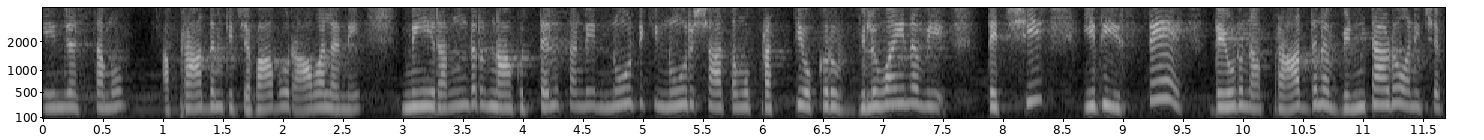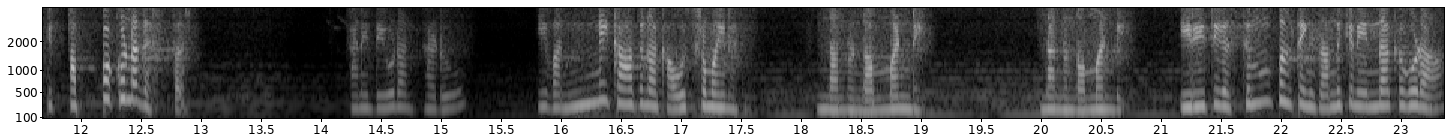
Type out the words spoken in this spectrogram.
ఏం చేస్తాము? ఆ ప్రార్థనకి జవాబు రావాలని మీరందరూ నాకు తెలుసండి. నూటికి నూరు శాతము ప్రతి ఒక్కరు విలువైనవి తెచ్చి ఇది ఇస్తే దేవుడు నా ప్రార్థన వింటాడు అని చెప్పి తప్పకుండా తెస్తారు. కానీ దేవుడు అంటున్నాడు ఇవన్నీ కాదు నాకు అవసరమైనది. నన్ను నమ్మండి. నన్ను నమ్మండి. ఈ రీతిగా సింపుల్ థింగ్స్. అందుకే నేను ఇందాక కూడా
